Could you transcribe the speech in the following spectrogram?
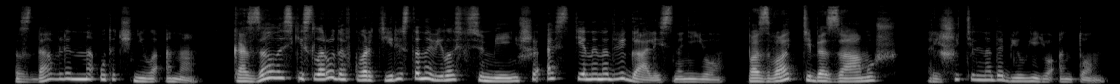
– сдавленно уточнила она. Казалось, кислорода в квартире становилось все меньше, а стены надвигались на нее. «Позвать тебя замуж?» – решительно добил ее Антон.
